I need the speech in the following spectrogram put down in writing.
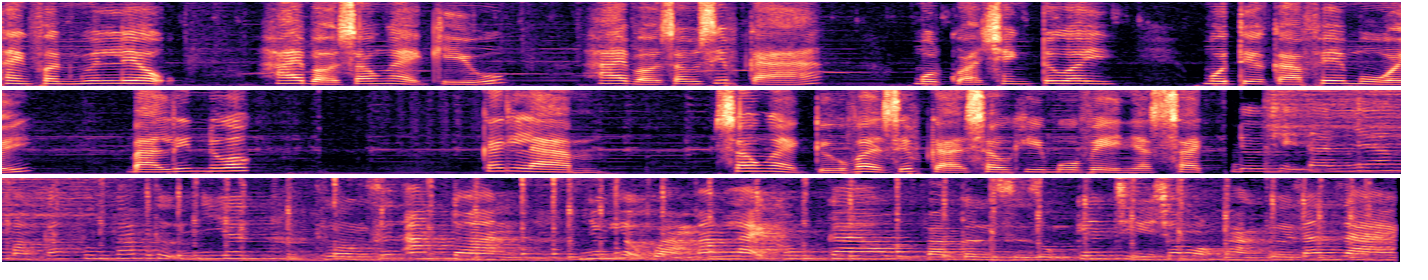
Thành phần nguyên liệu: hai bó rau ngải cứu, hai bó rau diếp cá, một quả chanh tươi, một thìa cà phê muối, 3 lít nước. Cách làm Sau ngày cứu và diếp cá sau khi mua về nhặt sạch Điều trị tàn nhang bằng các phương pháp tự nhiên thường rất an toàn nhưng hiệu quả mang lại không cao và cần sử dụng kiên trì trong một khoảng thời gian dài.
